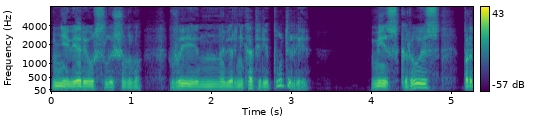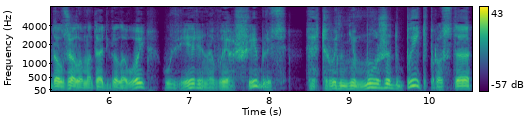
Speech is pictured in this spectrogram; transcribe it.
не веря услышанному. — Вы наверняка перепутали. Мисс Круиз продолжала мотать головой. — Уверена, вы ошиблись. Этого не может быть. Просто...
